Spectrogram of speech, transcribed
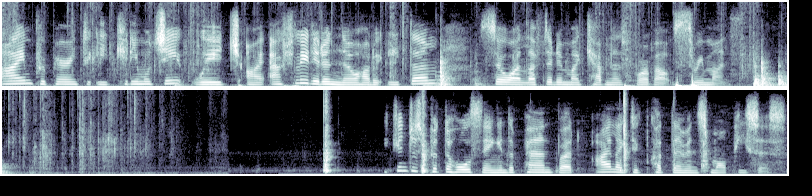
I'm preparing to eat kirimochi, which I actually didn't know how to eat them, so I left it in my cabinet for about three months. Can just put the whole thing in the pan, but I like to cut them in small pieces.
